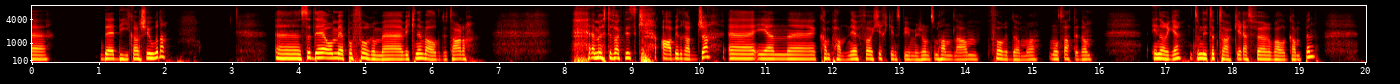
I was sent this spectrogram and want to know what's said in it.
det de kanskje gjorde, da. Eh, så det er òg med på å forme hvilke valg du tar, da. Jeg møtte faktisk Abid Raja eh, i en eh, kampanje for Kirkens Bymisjon som handla om fordommer mot fattigdom i Norge, som de tok tak i rett før valgkampen.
